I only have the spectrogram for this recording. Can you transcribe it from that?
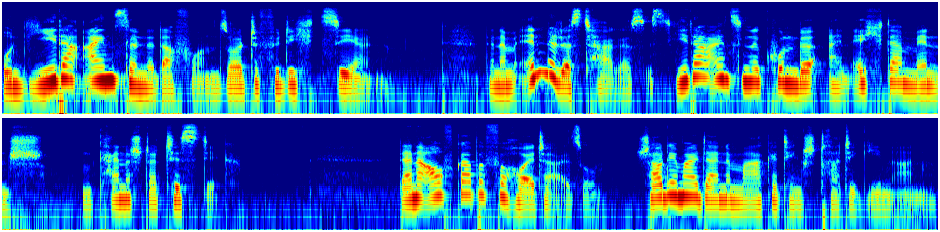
Und jeder einzelne davon sollte für dich zählen. Denn am Ende des Tages ist jeder einzelne Kunde ein echter Mensch und keine Statistik. Deine Aufgabe für heute also. Schau dir mal deine Marketingstrategien an,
